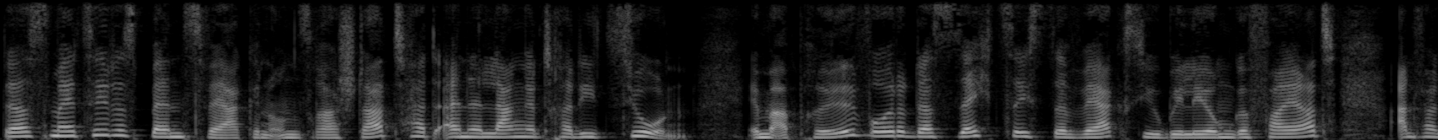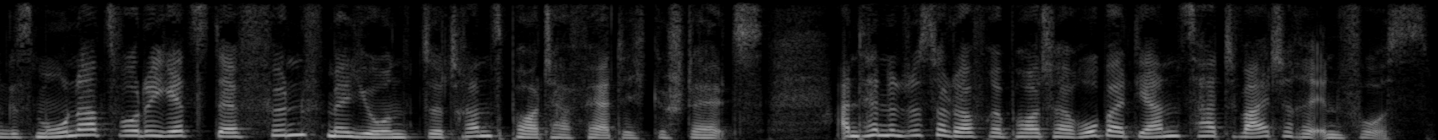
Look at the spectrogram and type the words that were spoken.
Das Mercedes-Benz-Werk in unserer Stadt hat eine lange Tradition. Im April wurde das 60. Werksjubiläum gefeiert. Anfang des Monats wurde jetzt der 5 Millionste Transporter fertiggestellt. Antenne Düsseldorf-Reporter Robert Janz hat weitere Infos.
